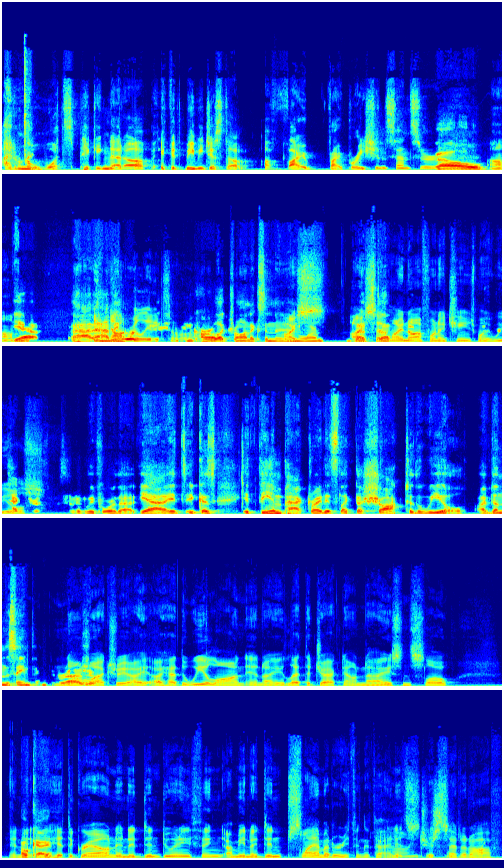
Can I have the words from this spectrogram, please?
I don't know what's picking that up. If it's maybe just a a vib- vibration sensor. well, um, yeah. Ha- and having not really an in car electronics and, the I, alarm s- I that set stuff, mine off when I changed my wheels. Specifically for that. Yeah, it's because it's the impact, right? It's like the shock to the wheel. I've done the same thing. in the garage. No, actually, I, I had the wheel on and I let the jack down nice and slow. And it- Okay. it hit the ground and it didn't do anything. I mean, I didn't slam it or anything like that. and Oh, it's, it interesting. set it off.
